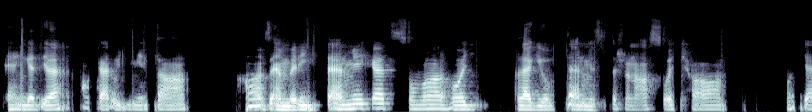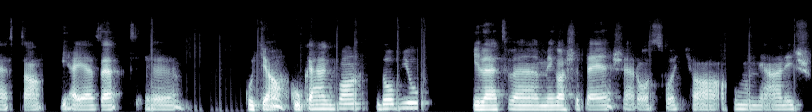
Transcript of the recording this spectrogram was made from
engedi le, akár úgy, mint a, az emberi terméket, szóval, hogy a legjobb természetesen az, hogyha, hogyha ezt a kihelyezett kutya kukákba dobjuk, illetve még az se teljesen rossz, hogyha a kommunális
